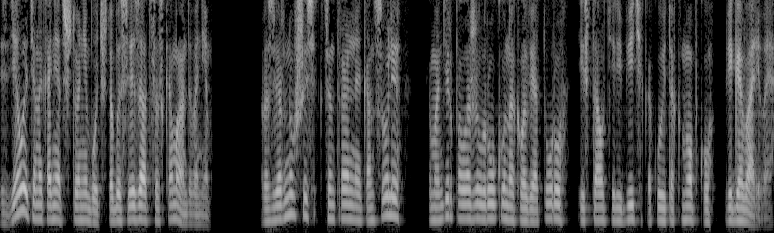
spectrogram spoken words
Сделайте, наконец, что-нибудь, чтобы связаться с командованием». Развернувшись к центральной консоли, командир положил руку на клавиатуру и стал теребить какую-то кнопку, приговаривая.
